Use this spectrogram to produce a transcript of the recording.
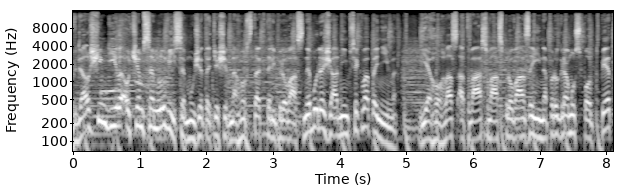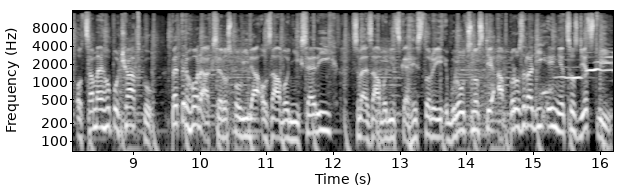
V dalším díle O čem se mluví se můžete těšit na hosta, který pro vás nebude žádným překvapením. Jeho hlas a tvář vás provázejí na programu Sport 5 od samého počátku. Petr Horák se rozpovídá o závodních sériích, své závodnické historii i budoucnosti a prozradí i něco z dětství.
